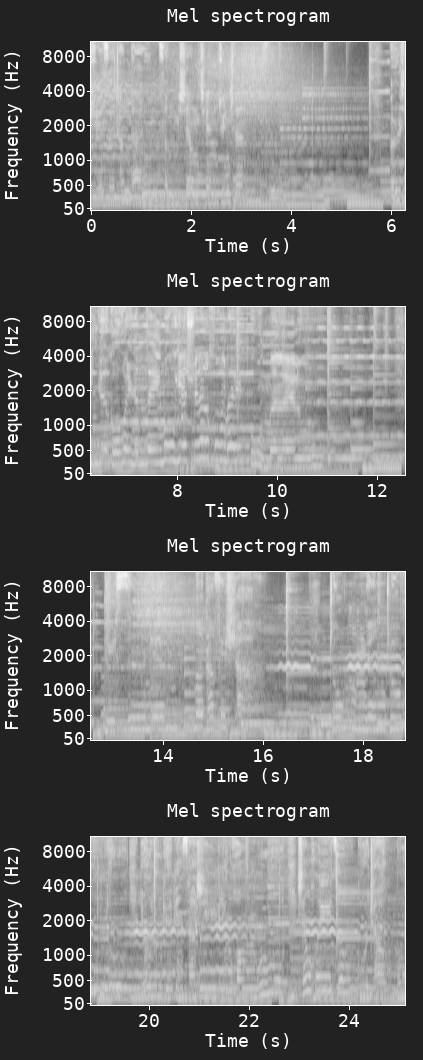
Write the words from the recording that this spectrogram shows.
血色长刀曾向千军臣服，而今越过万人眉目，也学红梅布满来踏飞沙，中原逐鹿，游龙跃变洒西岭荒芜，相会走过朝暮。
